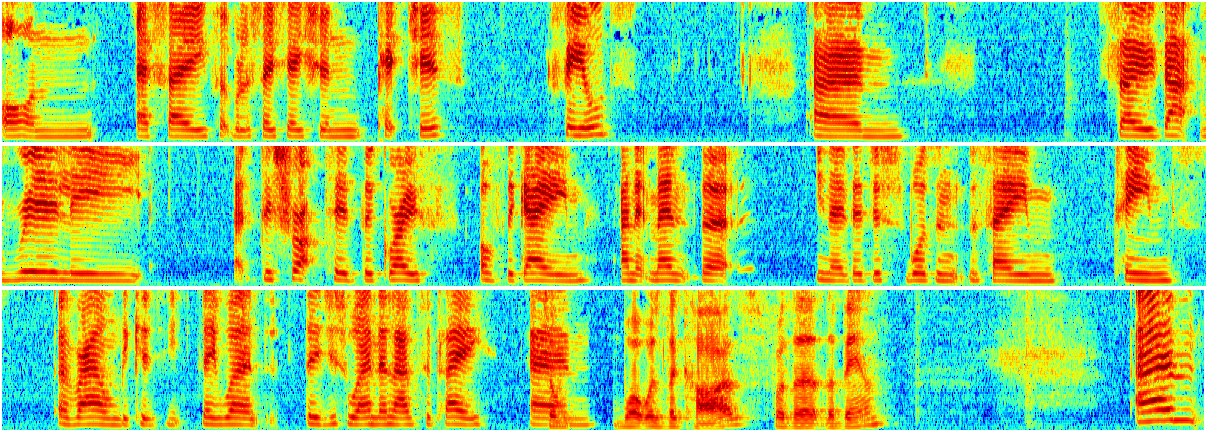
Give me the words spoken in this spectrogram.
on FA Football Association pitches fields. Um, so that really disrupted the growth of the game, and it meant that you know there just wasn't the same teams around because they weren't they just weren't allowed to play. Um, so, what was the cause for the the ban? Um,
